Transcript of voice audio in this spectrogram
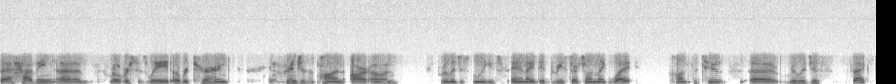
that having uh, Roe versus Wade overturned infringes upon our own religious beliefs. And I did research on like what constitutes a religious sect,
